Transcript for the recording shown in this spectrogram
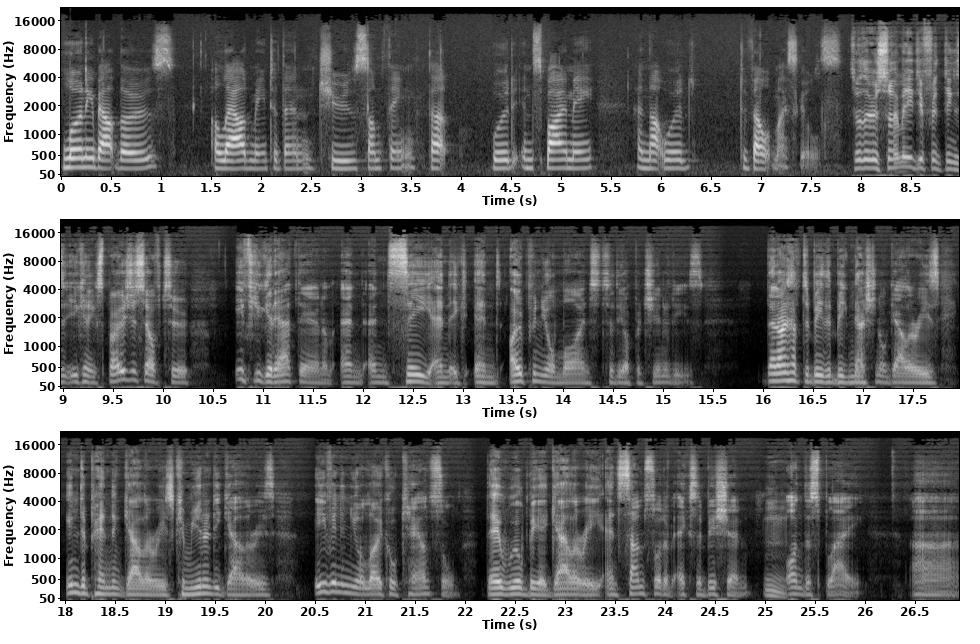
learning about those allowed me to then choose something that would inspire me and that would develop my skills. So there are so many different things that you can expose yourself to if you get out there and and, and see and and open your mind to the opportunities. They don't have to be the big national galleries, independent galleries, community galleries, even in your local council there will be a gallery and some sort of exhibition mm. on display uh,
